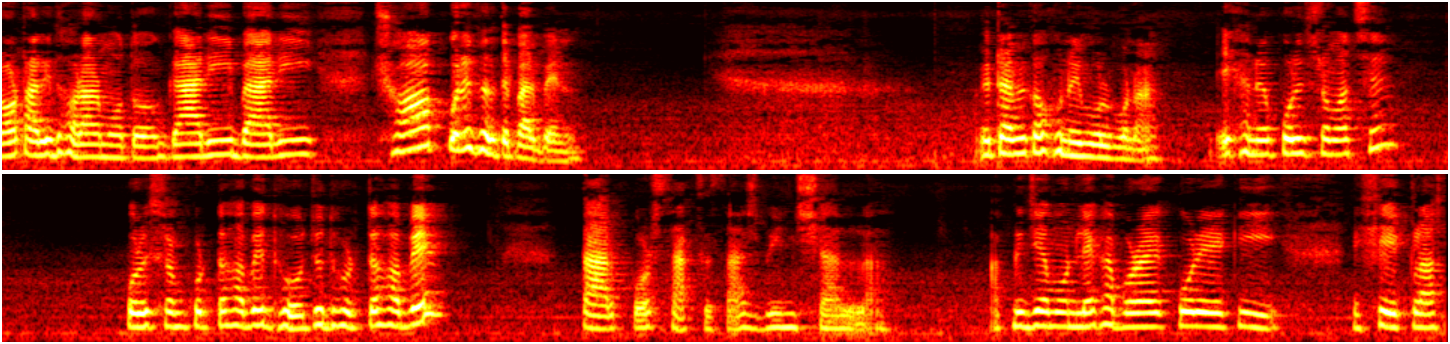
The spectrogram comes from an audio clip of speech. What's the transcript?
লটারি ধরার মতো, গাড়ি, বাড়ি সব করে ফেলতে পারবেন। এটা আমি কখনোই বলব না। এখানেও পরিশ্রম আছে। পরিশ্রম করতে হবে, ধৈর্য ধরতে হবে। তারপর সাকসেস আসবে ইনশাল্লাহ আপনি যেমন লেখাপড়া করে কি সে ক্লাস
